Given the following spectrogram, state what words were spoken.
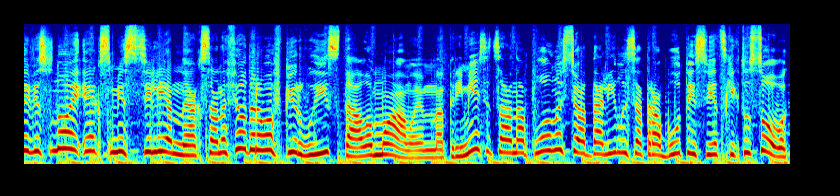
Этой весной экс-мисс Вселенной Оксана Федорова впервые стала мамой. На три месяца она полностью отдалилась от работы и светских тусовок,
